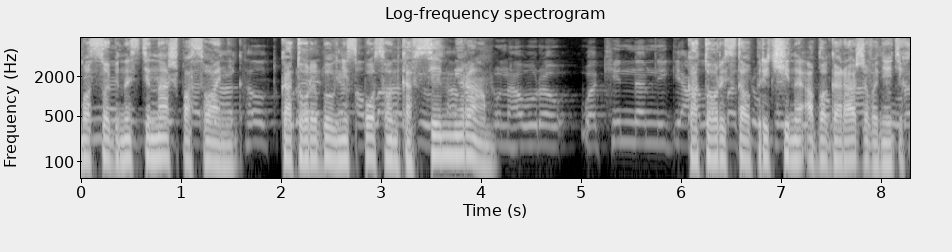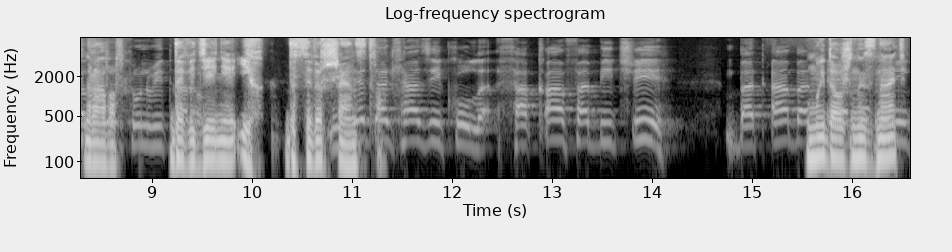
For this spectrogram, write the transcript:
в особенности наш посланник, который был неспослан ко всем мирам, который стал причиной облагораживания этих нравов, доведения их до совершенства. Мы должны знать,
